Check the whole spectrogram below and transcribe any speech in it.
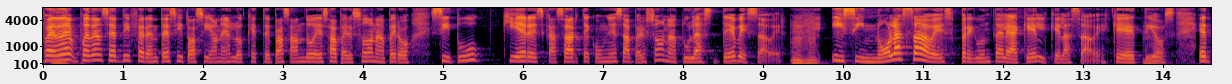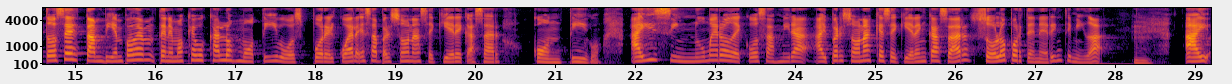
Puede, mm. Pueden ser diferentes situaciones lo que esté pasando esa persona, pero si tú quieres casarte con esa persona, tú las debes saber. Uh -huh. Y si no las sabes, pregúntale a aquel que las sabe, que es Dios. Uh -huh. Entonces, también podemos, tenemos que buscar los motivos por el cual esa persona se quiere casar contigo. Hay sin número de cosas. Mira, hay personas que se quieren casar solo por tener intimidad. Uh hay,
